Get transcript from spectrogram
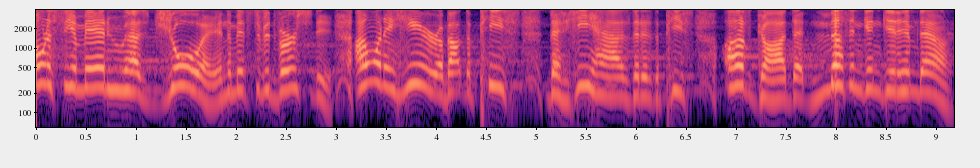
I want to see a man who has joy in the midst of adversity. I want to hear about the peace that he has, that is the peace of God, that nothing can get him down.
